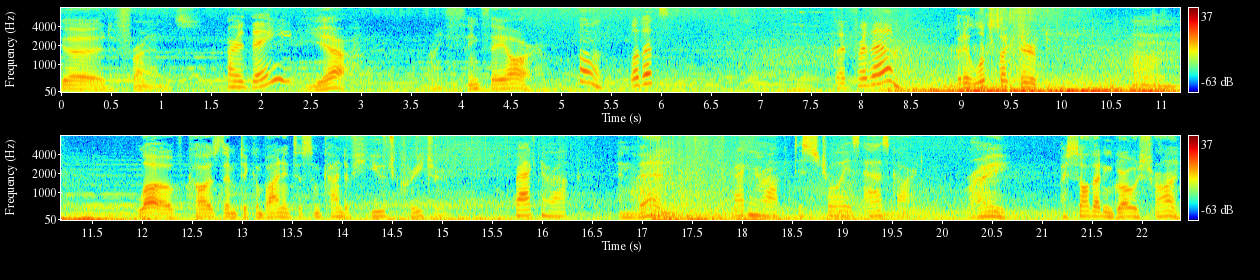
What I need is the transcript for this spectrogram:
good friends. Are they? Yeah, I think they are. Oh, well that's... good for them. But it looks like their... um... love caused them to combine into some kind of huge creature. Ragnarok. And then... Ragnarok destroys Asgard. Right. I saw that in Groa's shrine.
